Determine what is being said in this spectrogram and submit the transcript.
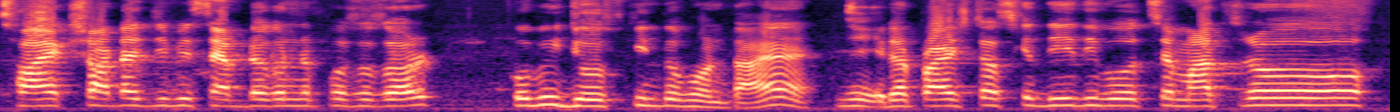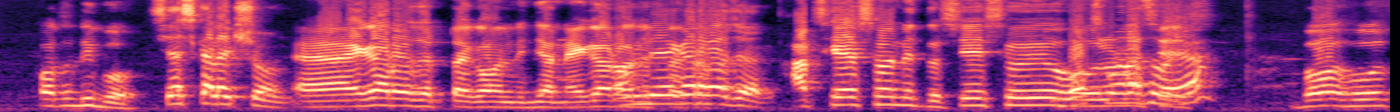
ছয় একশো আঠাশ জিবি স্ন্যাপড্রাগনের প্রসেসর। খুবই জোস কিন্তু ফোনটা হ্যাঁ। এটার প্রাইসটা আজকে দিয়ে দিব হচ্ছে মাত্র কত দিব? শেষ কালেকশন এগারো হাজার টাকা অনলি জান এগারো হাজার এগারো হাজার? আর শেষ হয়নি তো শেষ হয়ে হলো না শেষ। ভাইয়া? ব- হো-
